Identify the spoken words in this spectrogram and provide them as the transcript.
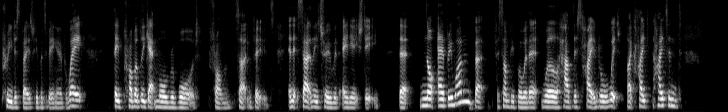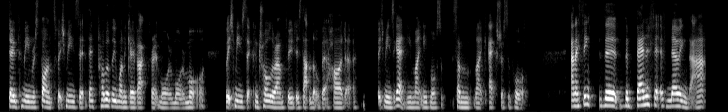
predispose people to being overweight. They probably get more reward from certain foods. And it's certainly true with ADHD that not everyone, but for some people with it, will have this heightened or which like heightened dopamine response, which means that they probably want to go back for it more and more and more which means that control around food is that little bit harder which means again you might need more some like extra support. And i think the the benefit of knowing that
